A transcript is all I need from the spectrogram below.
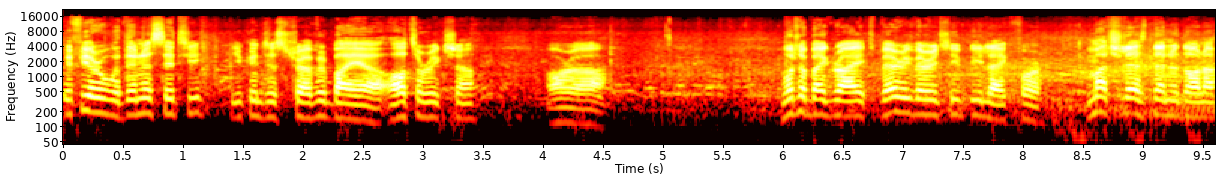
if you're within a city, you can just travel by a auto rickshaw or a motorbike ride very, very cheaply, like for much less than a dollar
